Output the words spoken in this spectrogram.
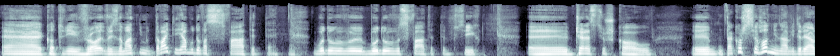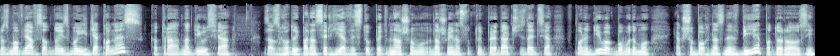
е, котрі в, в різноманітному. Давайте я буду вас сфатити. Буду, буду сфатити всіх е, через цю школу. Е, також сьогодні навіть я розмовляв з одною з моїх діаконес, котра надіюся за згодою пана Сергія виступить в нашому в нашої наступної передачі, здається, в понеділок, бо будемо, якщо Бог нас не вб'є по дорозі,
